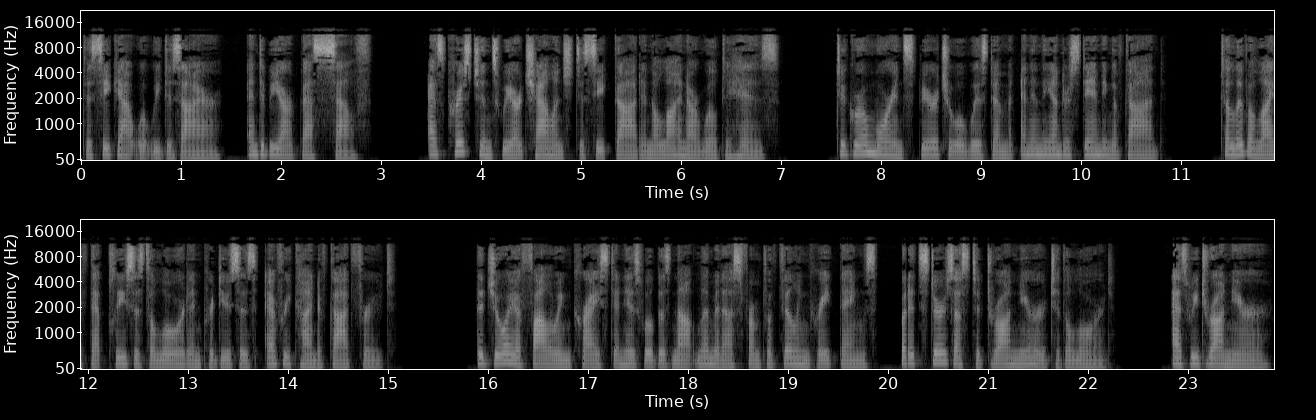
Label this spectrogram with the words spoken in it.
to seek out what we desire, and to be our best self. As Christians, we are challenged to seek God and align our will to His. To grow more in spiritual wisdom and in the understanding of God. To live a life that pleases the Lord and produces every kind of God fruit. The joy of following Christ and His will does not limit us from fulfilling great things, but it stirs us to draw nearer to the Lord. As we draw nearer,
